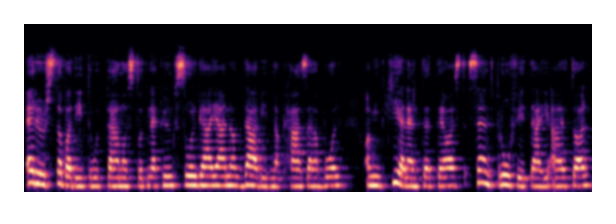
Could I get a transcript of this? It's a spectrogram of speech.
Erős szabadítót támasztott nekünk szolgájának Dávidnak házából, amint kijelentette azt szent profétái által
